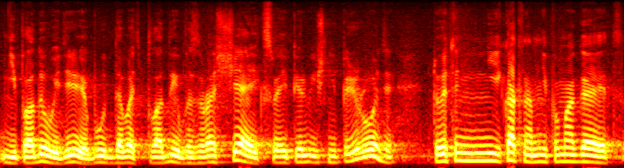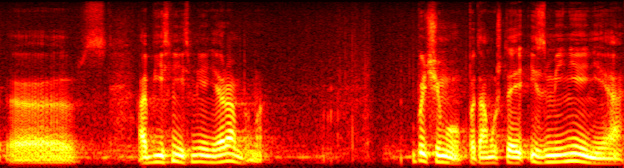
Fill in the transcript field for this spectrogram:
неплодовые деревья будут давать плоды, возвращаясь к своей первичной природе, то это никак нам не помогает объяснить мнение Рамбама. Почему? Потому что изменения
